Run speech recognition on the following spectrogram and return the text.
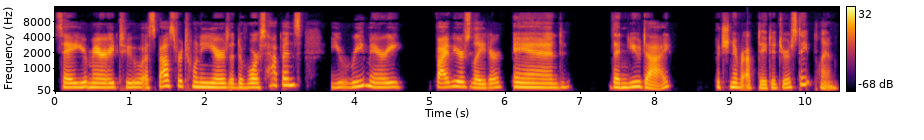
say you're married to a spouse for 20 years, a divorce happens, you remarry five years later, and then you die, but you never updated your estate plan.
